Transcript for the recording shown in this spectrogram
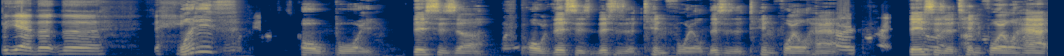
But yeah, the the the What if- Oh boy, this is a. Oh, this is this is a tinfoil. This is a tinfoil hat. Oh, This do is a it. tinfoil hat.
